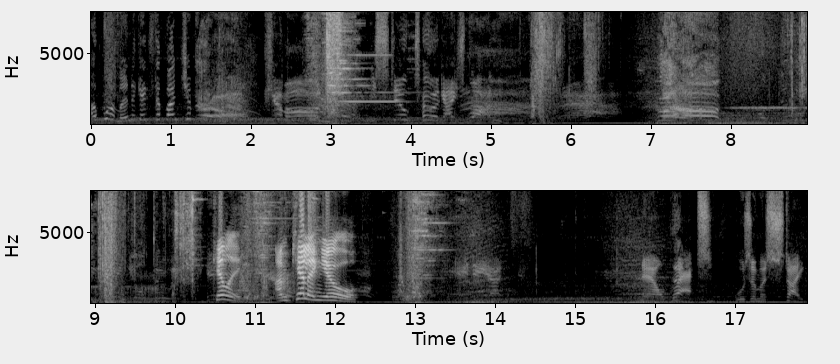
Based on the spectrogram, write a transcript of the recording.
A woman against a bunch of... Come on! It's still two against one. Killing. I'm killing you. Now that was a mistake.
